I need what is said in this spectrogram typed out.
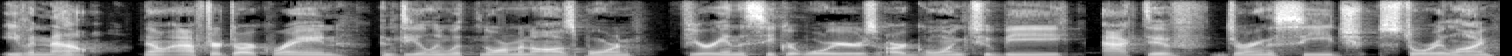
even now. Now after Dark Reign and dealing with Norman Osborn, Fury and the Secret Warriors are going to be active during the Siege storyline.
